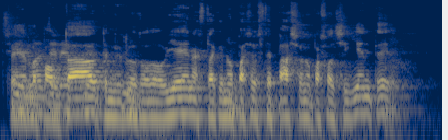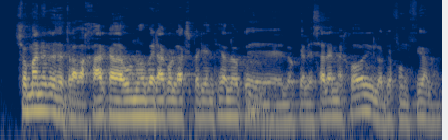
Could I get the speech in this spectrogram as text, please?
Sí, tenerlo pautado, tenerlo todo bien, hasta que no paso este paso, no paso al siguiente. Son maneras de trabajar, cada uno verá con la experiencia lo que, lo que le sale mejor y lo que funciona.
